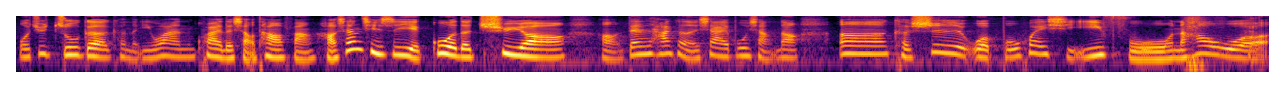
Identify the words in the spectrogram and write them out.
我去租个可能一万块的小套房，好像其实也过得去哦。好，但是他可能下一步想到，呃，可是我不会洗衣服，然后我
